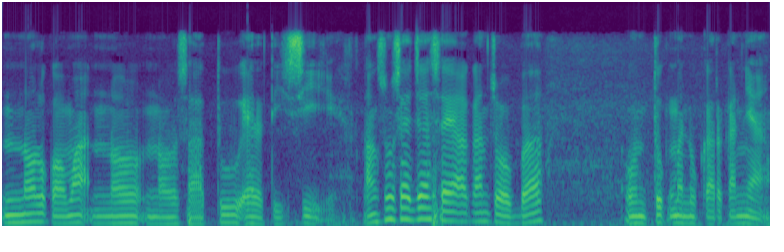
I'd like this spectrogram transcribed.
0,001 LTC langsung saja saya akan coba untuk menukarkannya.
